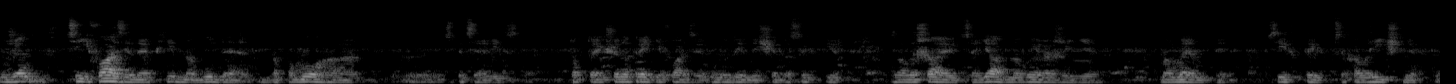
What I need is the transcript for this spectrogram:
вже в цій фазі необхідна буде допомога е, спеціаліста. Тобто, якщо на третій фазі у людини ще до сих пір залишаються явно виражені моменти всіх тих психологічних е,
